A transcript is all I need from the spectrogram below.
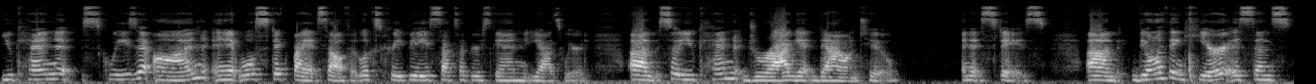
you can squeeze it on and it will stick by itself. It looks creepy, sucks up your skin. Yeah, it's weird. Um, so you can drag it down too and it stays. Um, the only thing here is since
